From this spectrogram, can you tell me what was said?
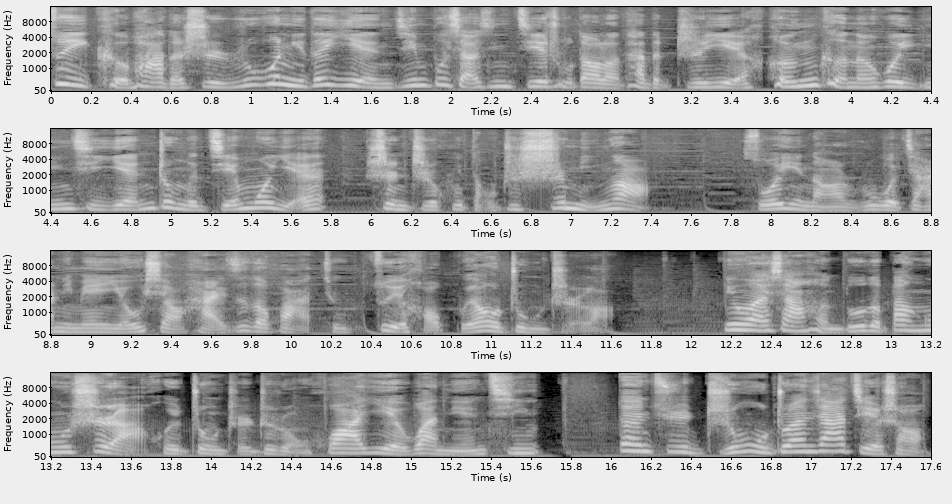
最可怕的是，如果你的眼睛不小心接触到了它的汁液，很可能会引起严重的结膜炎，甚至会导致失明啊！所以呢，如果家里面有小孩子的话，就最好不要种植了。另外，像很多的办公室啊，会种植这种花叶万年青，但据植物专家介绍，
